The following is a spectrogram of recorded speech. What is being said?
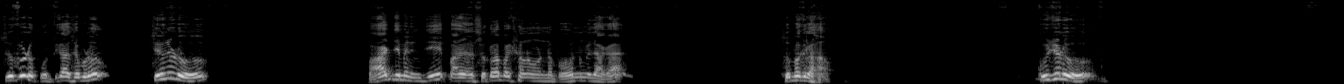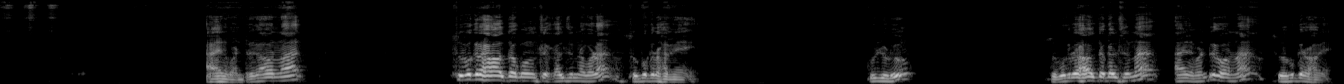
శుక్రుడు పూర్తిగా శుభుడు. చంద్రుడు పాడ్యమి నుంచి ప- శుక్లపక్షంలో ఉన్న పౌర్ణమి దాకా శుభగ్రహం. కుజుడు ఆయన ఒంటరిగా ఉన్నా శుభగ్రహాలతో కొంచెం కలిసిన కూడా శుభగ్రహమే. కుజుడు శుభగ్రహాలతో కలిసిన ఆయన ఒంటరిగా ఉన్న శుభగ్రహమే.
